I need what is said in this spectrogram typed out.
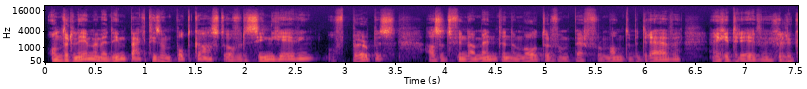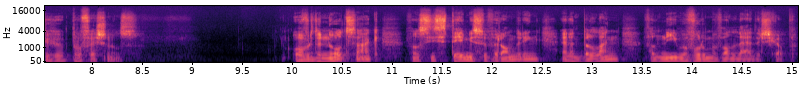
Ondernemen met Impact is een podcast over zingeving of purpose als het fundament en de motor van performante bedrijven en gedreven, gelukkige professionals. Over de noodzaak van systemische verandering en het belang van nieuwe vormen van leiderschap.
